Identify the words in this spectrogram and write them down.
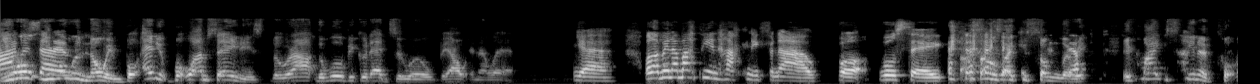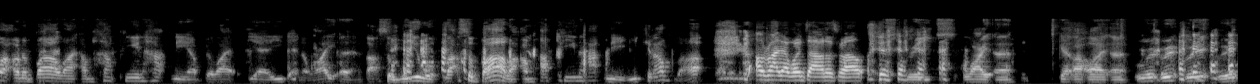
I you, was, will, um, will know him, but any, but what I'm saying is there are there will be good heads who will be out in LA. Yeah. Well, I mean, I'm happy in Hackney for now, but we'll see. That sounds like a song lyric. If Mike Skinner put that on a bar like "I'm happy in Hackney," I'd be like, "Yeah, you're getting a lighter. That's a wheel. That's a bar. Like, I'm happy in Hackney. You can have that." I'll write that one down as well. Streets lighter. Get that lighter.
